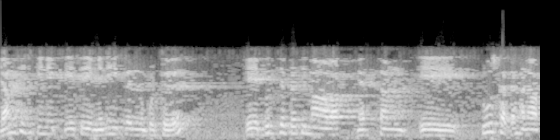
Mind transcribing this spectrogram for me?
යම් කිසි කෙනෙක් ඒසේ මෙනෙහි කරනකොට ඒ බුද්ධ ප්‍රතිමාවක් නැත්නම් ඒ රූසකහනක්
